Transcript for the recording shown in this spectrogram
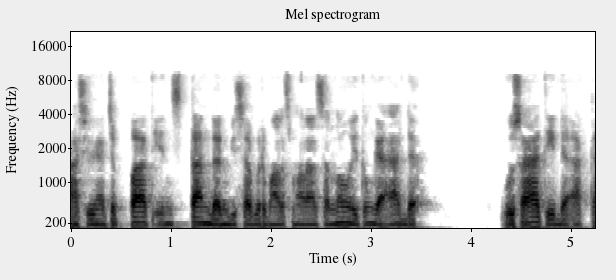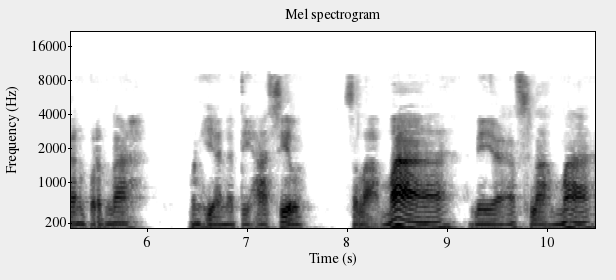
hasilnya cepat, instan dan bisa bermalas-malasan. No, itu nggak ada. Usaha tidak akan pernah mengkhianati hasil selama nih ya, selama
